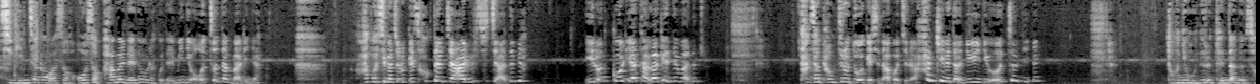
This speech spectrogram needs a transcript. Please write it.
지금 임자가 와서 어서 방을 내놓으라고 내민이 어쩐단 말이냐. 아버지가 저렇게 석 달째 앓으시지 않으면 이런 꼴이야 당하겠니만은 당장 병들어 누워 계신 아버지를 한 길에다 뉘니 어쩌니. 돈이 오늘은 된다면서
